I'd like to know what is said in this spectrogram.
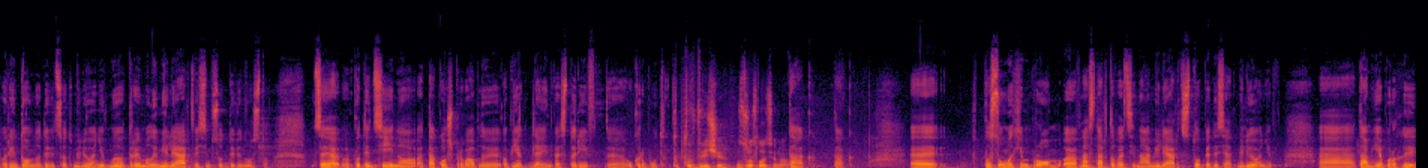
орієнтовно 900 мільйонів. Ми отримали мільярд 890. Це потенційно також привабливий об'єкт для інвесторів Укрбуд. Тобто вдвічі зросла ціна. Так, так. По сумах Хімпром е, в нас стартова ціна мільярд 150 мільйонів. Е, Там є борги,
